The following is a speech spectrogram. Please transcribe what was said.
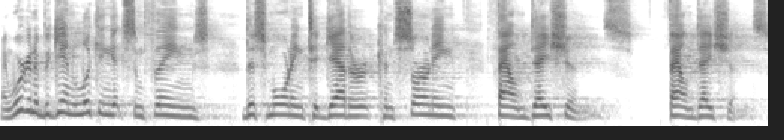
And we're going to begin looking at some things this morning together concerning foundations. Foundations.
